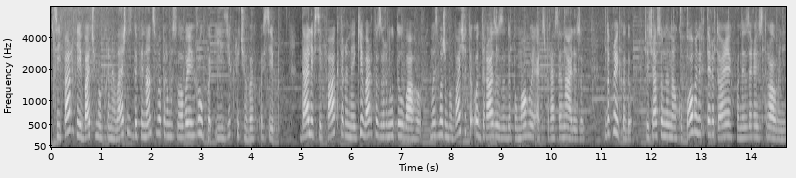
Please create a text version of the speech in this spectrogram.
В цій партії бачимо приналежність до фінансово-промислової групи і її ключових осіб. Далі всі фактори, на які варто звернути увагу, ми зможемо побачити одразу за допомогою експрес-аналізу. До прикладу, чи часом не на окупованих територіях вони зареєстровані,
